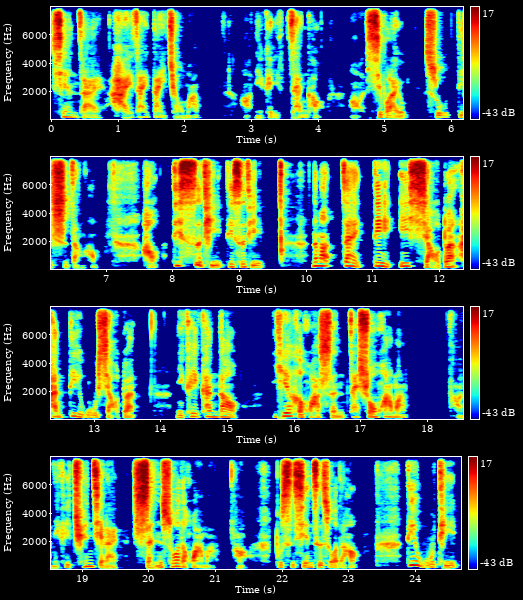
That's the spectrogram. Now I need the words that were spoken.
现在还在代求吗？啊，你可以参考啊，希伯来书第十章哈。好，第四题，第四题，那么在第一小段和第五小段，你可以看到。耶和华神在说话吗？好，你可以圈起来，神说的话吗？好，不是先知说的哈。第五题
